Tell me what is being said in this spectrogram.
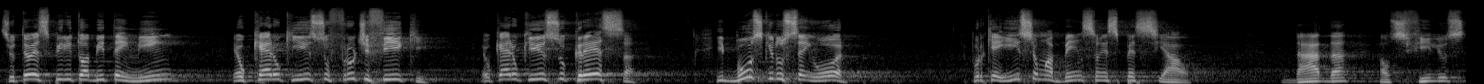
Se o teu Espírito habita em mim, eu quero que isso frutifique, eu quero que isso cresça, e busque do Senhor, porque isso é uma bênção especial, dada aos filhos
